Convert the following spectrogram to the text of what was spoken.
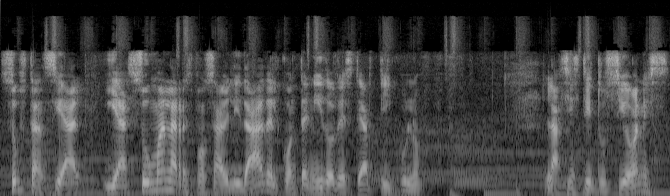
sustancial y asuman la responsabilidad del contenido de este artículo. Las instituciones.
